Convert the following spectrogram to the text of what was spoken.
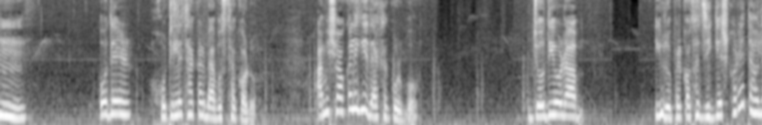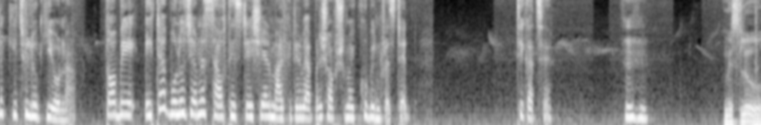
হুম ওদের হোটেলে থাকার ব্যবস্থা করো। আমি সকালে গিয়ে দেখা করব। যদি ওরা ইউরোপের কথা জিজ্ঞেস করে তাহলে কিছু লুকিও না। তবে এটা বলো যে আমরা সাউথ ইস্ট এশিয়ার মার্কেটের ব্যাপারে সবসময় খুব ইন্টারেস্টেড ঠিক আছে। হুম হুম। মিসলু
